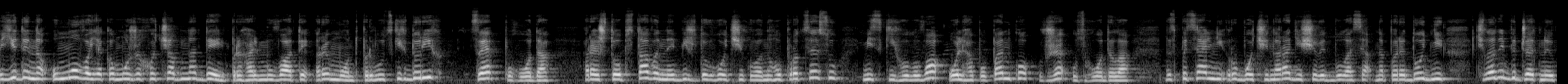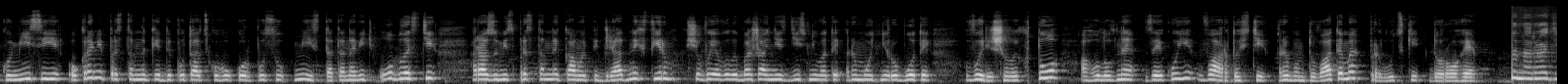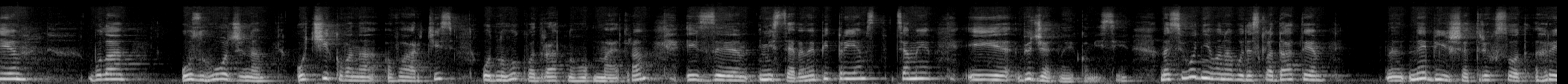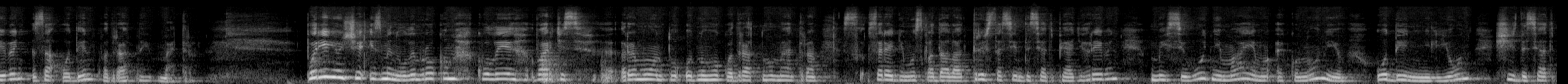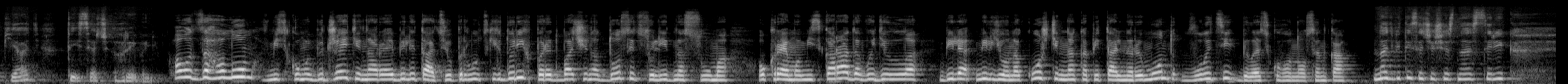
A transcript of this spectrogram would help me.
Єдина умова, яка може хоча б на день пригальмувати ремонт прилуцьких доріг – це погода. Решту обставин найбільш довгоочікуваного процесу міський голова Ольга Попенко вже узгодила. На спеціальній робочій нараді, що відбулася напередодні, члени бюджетної комісії, окремі представники депутатського корпусу міста та навіть області разом із представниками підрядних фірм, що виявили бажання здійснювати ремонтні роботи, вирішили хто, а головне, за якої вартості ремонтуватиме прилуцькі дороги. На нараді була узгоджена очікувана вартість одного квадратного метра із місцевими підприємцями і бюджетної комісії. На сьогодні вона буде складати е, не більше 300 гривень за один квадратний метр. Порівнюючи із минулим роком, коли вартість е, ремонту одного квадратного метра в середньому складала 375 гривень, ми сьогодні маємо економію 1 мільйон 65 тисяч гривень. А от загалом в міському бюджеті на реабілітацію прилуцьких доріг передбачена досить солідна сума. Окремо міська рада виділила біля мільйона коштів на капітальний ремонт вулиці Білецького-Носенка. На 2016 рік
